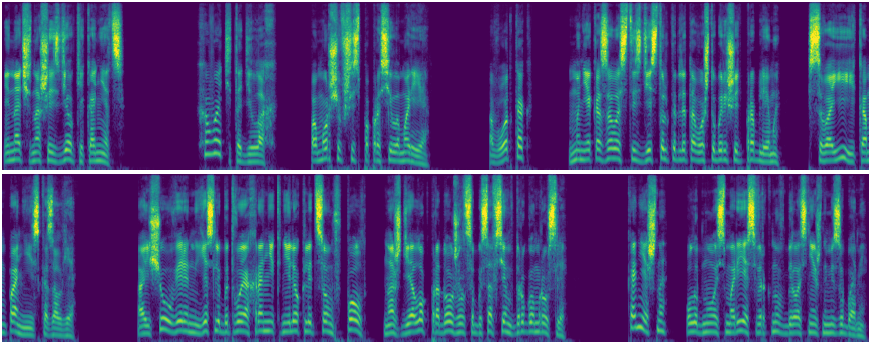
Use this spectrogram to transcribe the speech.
«Иначе нашей сделке конец». «Хватит о делах», — поморщившись, попросила Мария. «Вот как? Мне казалось, ты здесь только для того, чтобы решить проблемы. Свои и компании», — сказал я. «А еще уверен, если бы твой охранник не лег лицом в пол, наш диалог продолжился бы совсем в другом русле». «Конечно», — улыбнулась Мария, сверкнув белоснежными зубами.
